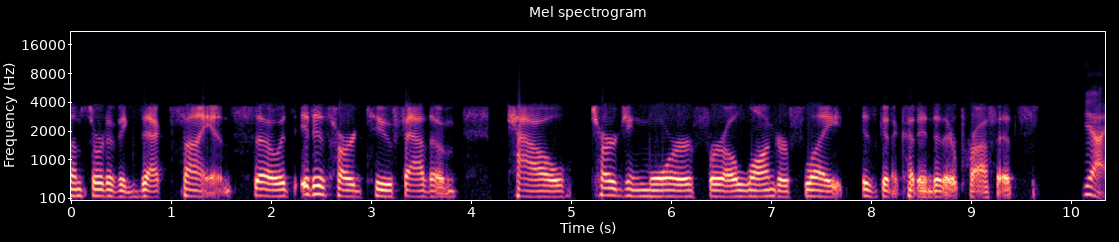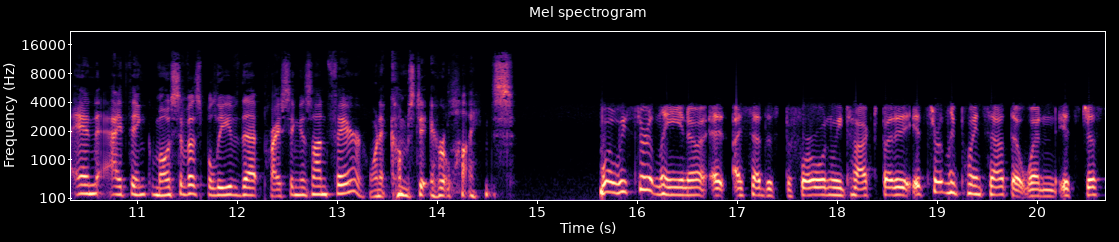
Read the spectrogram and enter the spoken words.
some sort of exact science. So it it is hard to fathom how charging more for a longer flight is going to cut into their profits. Yeah, and I think most of us believe that pricing is unfair when it comes to airlines. Well, we certainly, you know, I said this before when we talked, but it, it, certainly points out that when it's just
